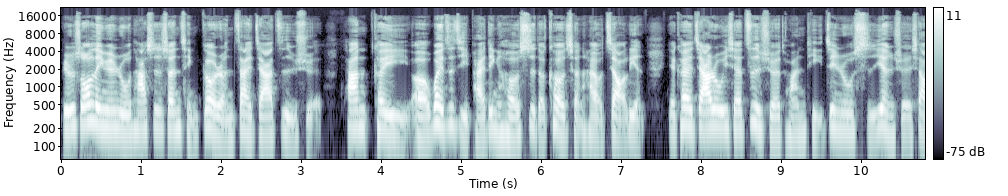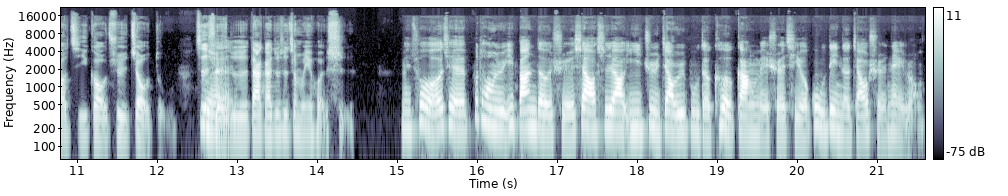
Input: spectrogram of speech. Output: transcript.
比如说林云如，他是申请个人在家自学。他可以呃为自己排定合适的课程，还有教练，也可以加入一些自学团体，进入实验学校机构去就读。自学就是大概就是这么一回事。没错，而且不同于一般的学校是要依据教育部的课纲，每学期有固定的教学内容。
